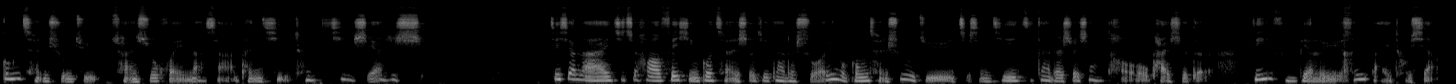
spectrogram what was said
工程数据传输回 NASA 喷气推进实验室。接下来，机智号飞行过程收集到的所有工程数据、直升机自带的摄像头拍摄的低分辨率黑白图像，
